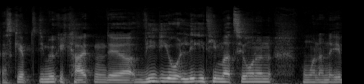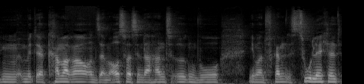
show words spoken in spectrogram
Es gibt die Möglichkeiten der Videolegitimationen, wo man dann eben mit der Kamera und seinem Ausweis in der Hand irgendwo jemand Fremdes zulächelt.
